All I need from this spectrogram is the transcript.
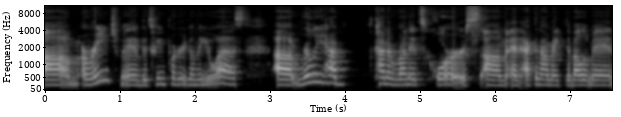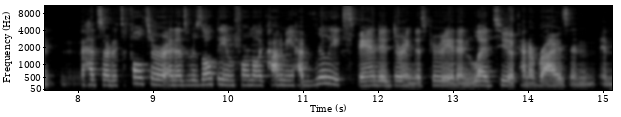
um, arrangement between Puerto Rico and the U.S. Uh, really had kind of run its course, um, and economic development had started to falter. And as a result, the informal economy had really expanded during this period and led to a kind of rise in, in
